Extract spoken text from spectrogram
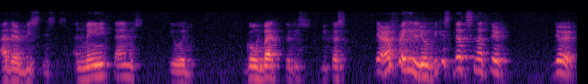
other businesses, and many times you would go back to this because they're a failure because that's not their their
